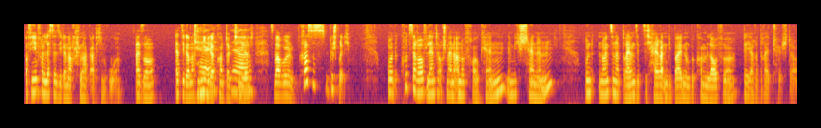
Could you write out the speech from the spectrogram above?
Auf jeden Fall lässt er sie danach schlagartig in Ruhe. Also, er hat sie danach nie Okay, wieder kontaktiert. ja. Es war wohl ein krasses Gespräch. Und kurz darauf lernt er auch schon eine andere Frau kennen, nämlich Shannon. Und 1973 heiraten die beiden und bekommen im Laufe der Jahre drei Töchter.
